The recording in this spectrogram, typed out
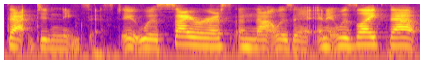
that didn't exist. It was Cyrus and that was it. And it was like that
